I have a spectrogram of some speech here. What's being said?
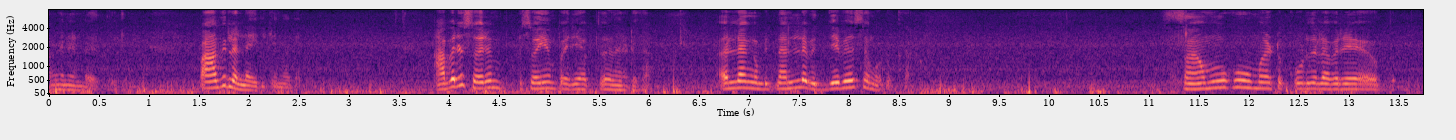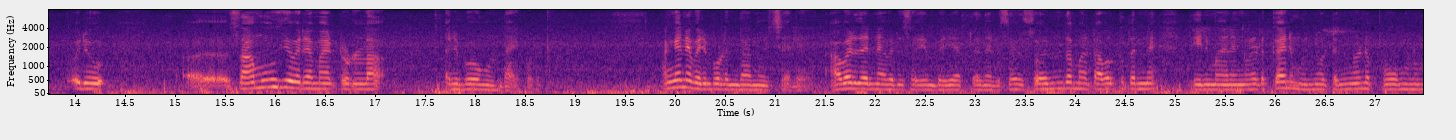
അങ്ങനെ ഉണ്ടായിരിക്കും അപ്പം അതിലല്ല ഇരിക്കുന്നത്. അവർ സ്വയം സ്വയം പര്യാപ്തത നേടുക. എല്ലാം നല്ല വിദ്യാഭ്യാസം കൊടുക്കുക. സാമൂഹികവുമായിട്ട് കൂടുതൽ അവരെ ഒരു സാമൂഹികപരമായിട്ടുള്ള അനുഭവങ്ങൾ ഉണ്ടായി കൊടുക്കുക. അങ്ങനെ വരുമ്പോൾ എന്താണെന്ന് വെച്ചാൽ അവർ തന്നെ അവർ സ്വയം പര്യാപ്തത നേടും സ്വന്തമായിട്ട് അവർക്ക് തന്നെ തീരുമാനങ്ങൾ എടുക്കാനും മുന്നോട്ട് എങ്ങനെ പോകണം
